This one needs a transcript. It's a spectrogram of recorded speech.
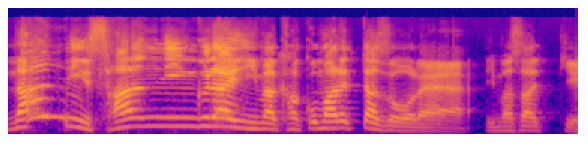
何人 ?3 人ぐらいに今囲まれてたぞ、俺。今さっき。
